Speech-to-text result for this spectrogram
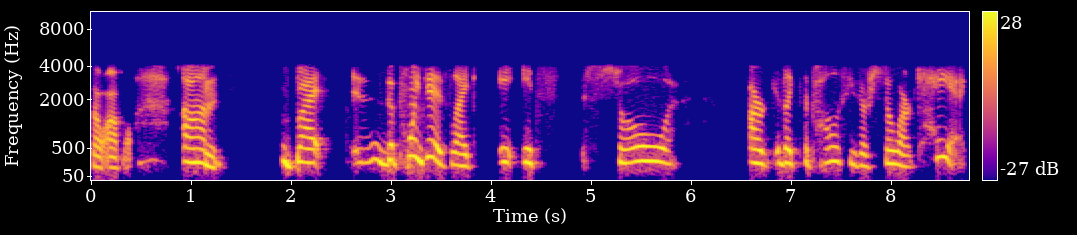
so awful. Um, but the point is, like, it, it's so are like the policies are so archaic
